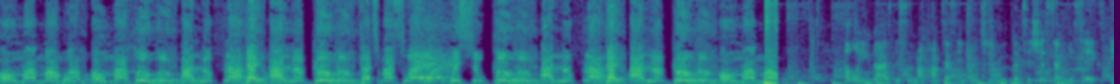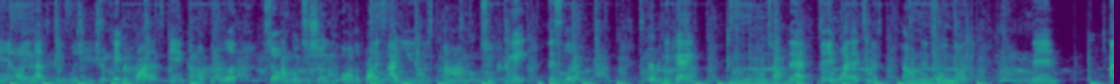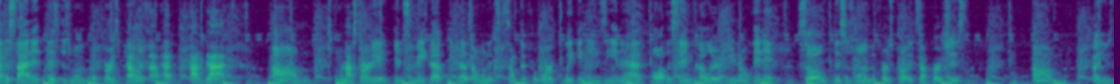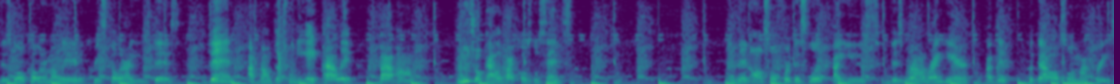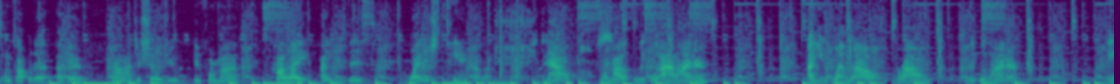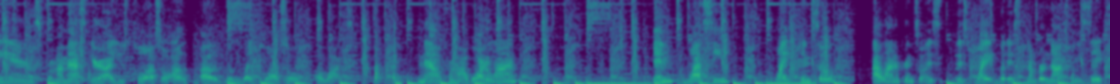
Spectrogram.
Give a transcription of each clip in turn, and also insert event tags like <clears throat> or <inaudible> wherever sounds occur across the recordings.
On my mama, mama. on my hood, I look fly, yeah. I look good. Touch my swag, wish you could. I look fly, yeah. I look good. On my mama. Hello you guys, this is my contest entry to Thetisha 76 and all you have to do was use your favorite products and come up with a look. So I'm going to show you all the products I used um, to create this look. Urban Decay, on top of that, the NYX um, Pencil and Milk. Then I decided this is one of the first palettes I have I got um, when I started into makeup because I wanted something for work quick and easy and it had all the same colors, you know, in it. So this is one of the first products I purchased. Um, I use this gold color on my lid, crease color, I use this. Then I found the 28 palette by um, neutral palette by Coastal Scents. And then also for this look, I used this brown right here. I did put that also in my crease on top of the other brown I just showed you. And for my highlight, I use this whitish tan color. Now, for my liquid eyeliner, I use Wet n Wild Brown Liquid Liner. And for my mascara, I use Colossal. I, I really like Colossal a lot. Now, for my waterline, NYC White Pencil, eyeliner pencil. It's, it's white, but it's number 926.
